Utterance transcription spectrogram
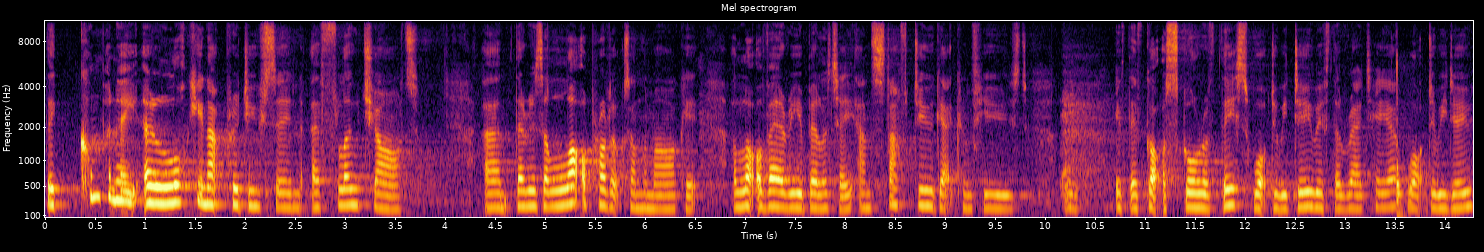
The company are looking at producing a flow chart Um, there is a lot of products on the market, a lot of variability, and staff do get confused. If they've got a score of this, what do we do? If they're red here, what do we do?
